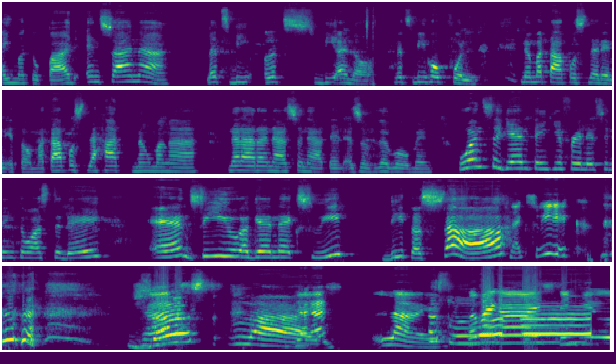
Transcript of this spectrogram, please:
ay matupad and sana let's be let's be ano, let's be hopeful na matapos na rin ito. Matapos lahat ng mga nararanasan natin as of the moment. Once again, thank you for listening to us today. And see you again next week dito sa... Next week. Just, Live. Just Live. Bye-bye, guys. Thank you.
